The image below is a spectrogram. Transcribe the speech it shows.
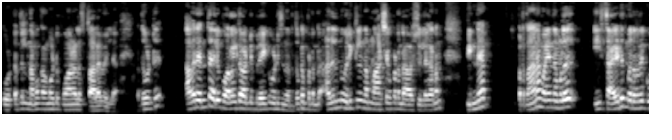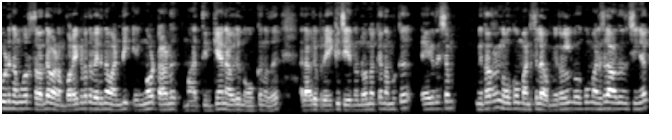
കൂട്ടത്തിൽ നമുക്ക് അങ്ങോട്ട് പോകാനുള്ള സ്ഥലമില്ല. അതുകൊണ്ട് അവരെന്തായാലും പുറകിലത്തെ വണ്ടി ബ്രേക്ക് പിടിച്ച് നിർത്തപ്പെടേണ്ട അതിൽ നിന്ന് ഒരിക്കലും നമ്മൾ ആശയപ്പെടേണ്ട ആവശ്യമില്ല. കാരണം പിന്നെ പ്രധാനമായും നമ്മൾ ഈ സൈഡ് മിററിൽ കൂടി നമുക്ക് ഒരു ശ്രദ്ധ വേണം. പുറകിടത്ത് വരുന്ന വണ്ടി എങ്ങോട്ടാണ് തിരിക്കാൻ അവർ നോക്കുന്നത്? അല്ല അവർ ബ്രേക്ക് ചെയ്യുന്നുണ്ടോ എന്നൊക്കെ നമുക്ക് ഏകദേശം മിററിൽ നോക്കുമ്പോൾ മനസ്സിലാവും. മിററിൽ നോക്കുമ്പോൾ മനസ്സിലാവുന്നത് വെച്ച് കഴിഞ്ഞാൽ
